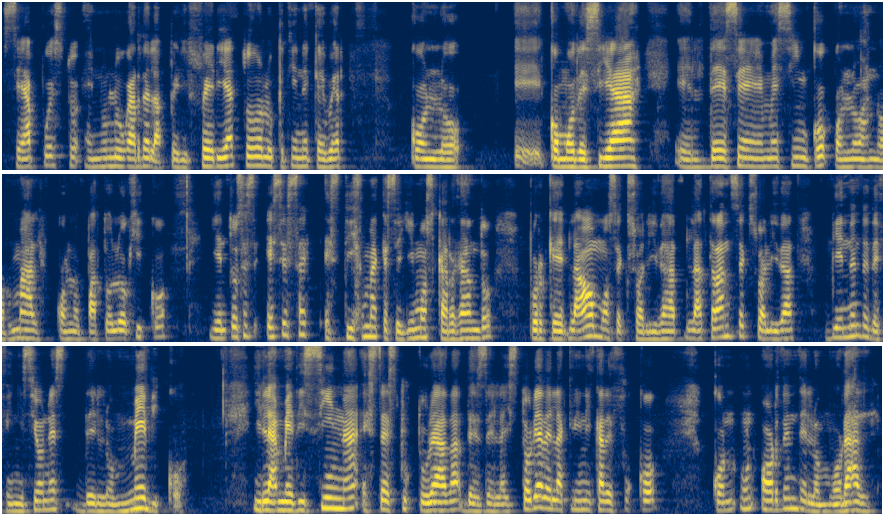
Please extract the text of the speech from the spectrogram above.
se ha puesto en un lugar de la periferia todo lo que tiene que ver con lo, eh, como decía el DSM5, con lo anormal, con lo patológico. Y entonces es ese estigma que seguimos cargando porque la homosexualidad, la transexualidad vienen de definiciones de lo médico, y la medicina está estructurada desde la historia de la clínica de Foucault con un orden de lo moral.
